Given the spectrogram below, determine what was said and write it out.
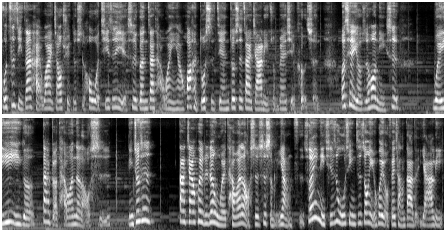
我自己在海外教学的时候，我其实也是跟在台湾一样，花很多时间就是在家里准备一些课程。而且有时候你是唯一一个代表台湾的老师，你就是大家会认为台湾老师是什么样子，所以你其实无形之中也会有非常大的压力。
